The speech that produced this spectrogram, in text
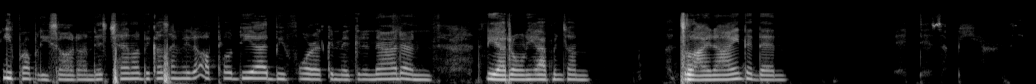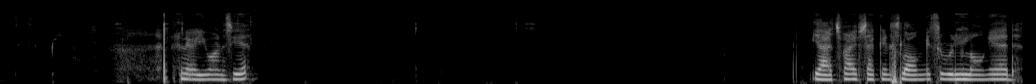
You probably saw it on this channel because I need to upload the ad before I can make it an ad, and the ad only happens on July 9th, and then it disappears. disappears. Anyway, you want to see it? Yeah, it's five seconds long. It's a really long ad.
